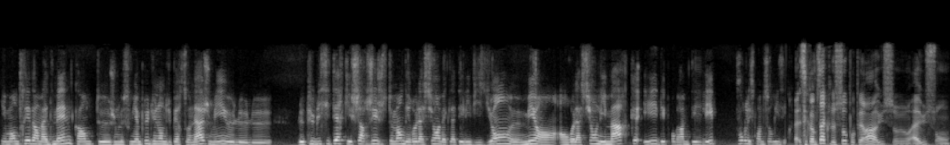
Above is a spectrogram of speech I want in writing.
Qui est montré dans Mad Men quand euh, je ne me souviens plus du nom du personnage, mais euh, le, le, le publicitaire qui est chargé justement des relations avec la télévision euh, met en, en relation les marques et des programmes télé les sponsoriser. Bah, C'est comme ça que le soap opéra a eu son,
